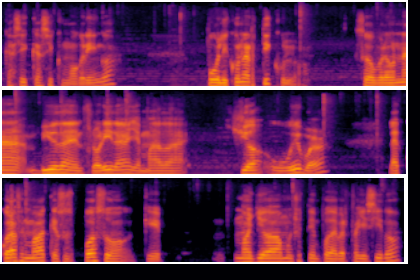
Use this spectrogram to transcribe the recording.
casi casi como gringo, publicó un artículo sobre una viuda en Florida llamada Joe Weaver, la cual afirmaba que su esposo, que no llevaba mucho tiempo de haber fallecido,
